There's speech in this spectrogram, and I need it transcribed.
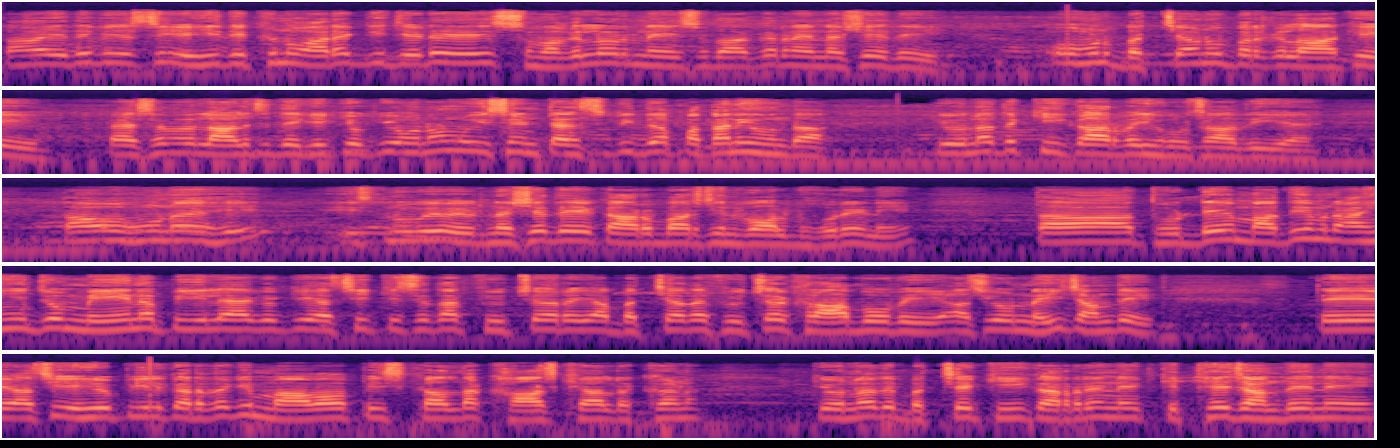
ਤਾਂ ਇਹਦੇ ਵਿੱਚ ਅਸੀਂ ਇਹੀ ਦੇਖਣ ਨੂੰ ਆ ਰਿਹਾ ਕਿ ਜਿਹੜੇ ਸਮਗਲਰ ਨੇ, ਸੁਦਾਗਰ ਨੇ ਨਸ਼ੇ ਦੇ ਉਹ ਹੁਣ ਬੱਚਿਆਂ ਨੂੰ ਬਰਗਲਾ ਕੇ ਪੈਸੇ ਦਾ ਲਾਲਚ ਦੇ ਕੇ, ਕਿਉਂਕਿ ਉਹਨਾਂ ਨੂੰ ਇਸ ਇੰਟੈਂਸਿਟੀ ਦਾ ਪਤਾ ਨਹੀਂ ਹੁੰਦਾ ਕਿ ਉਹਨਾਂ ਤੇ ਕੀ ਕਾਰਵਾਈ ਹੋ ਸਕਦੀ ਹੈ। ਤਾਂ ਉਹ ਹੁਣ ਇਹ, ਇਸ ਨੂੰ ਨਸ਼ੇ ਦੇ ਕਾਰੋਬਾਰ 'ਚ ਇਨਵੋਲਵ ਹੋ ਰਹੇ ਨੇ। ਤਾਂ ਤੁਹਾਡੇ ਮਾਧਿਅਮ ਰਾਹੀਂ ਜੋ ਮੇਨ ਅਪੀਲ ਹੈ, ਕਿਉਂਕਿ ਅਸੀਂ ਕਿਸੇ ਦਾ ਫਿਊਚਰ ਜਾਂ ਬੱਚਿਆਂ ਦਾ ਫਿਊਚਰ ਖਰਾਬ ਹੋਵੇ, ਅਸੀਂ ਉਹ ਨਹੀਂ ਚਾਹੁੰਦੇ। ਤੇ ਅਸੀਂ ਇਹ ਅਪੀਲ ਕਰਦੇ ਕਿ ਮਾਪੇ ਇਸ ਗੱਲ ਦਾ ਖਾਸ ਖਿਆਲ ਰੱਖਣ ਕਿ ਉਹਨਾਂ ਦੇ ਬੱਚੇ ਕੀ ਕਰ ਰਹੇ ਨੇ, ਕਿੱਥੇ ਜਾਂਦੇ ਨੇ,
